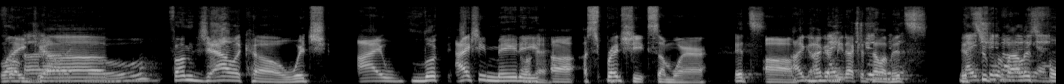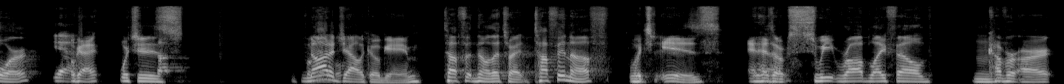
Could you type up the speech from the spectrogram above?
like From uh, Jaleco. from Jaleco, which I looked I actually made a Okay. uh, a spreadsheet somewhere. it's. Um, I, I mean, I can tell him it's it's Nightshade Super on Valis Four. Yeah. Okay, which is not a Jaleco game, Tough. No, that's right. Tough enough. which is and has a sweet Rob Liefeld Mhm. cover art.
